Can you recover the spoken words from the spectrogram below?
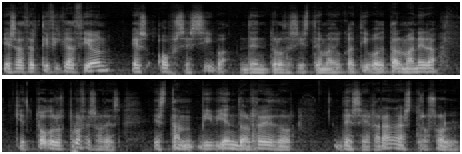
Esa certificación es obsesiva dentro del sistema educativo de tal manera que todos los profesores están viviendo alrededor de ese gran astrosol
